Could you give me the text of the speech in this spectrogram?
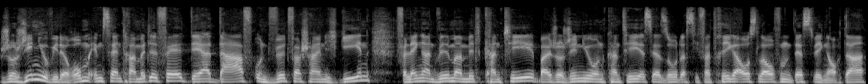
Jorginho wiederum im Zentralmittelfeld, der darf und wird wahrscheinlich gehen. Verlängern will man mit Kanté. Bei Jorginho und Kanté ist ja so, dass die Verträge auslaufen. Deswegen auch da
